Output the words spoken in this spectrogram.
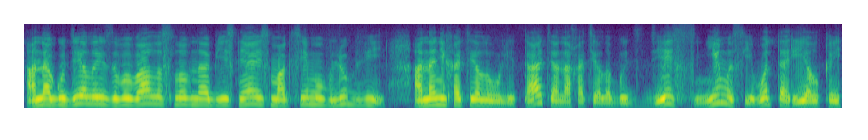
Она гудела и завывала, словно объясняясь Максиму в любви. Она не хотела улетать, она хотела быть здесь, с ним и с его тарелкой,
